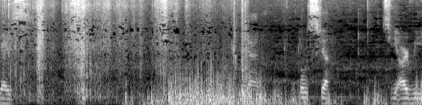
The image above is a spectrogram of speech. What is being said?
Guys. Yan. Tools siya. CRV.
